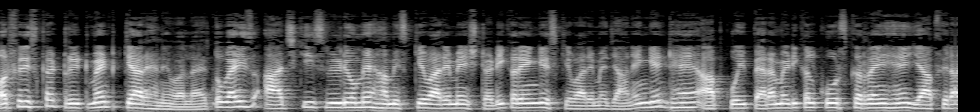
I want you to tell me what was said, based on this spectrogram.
और फिर इसका ट्रीटमेंट क्या रहने वाला है? तो गाइज़ आज की इस वीडियो में हम इसके बारे में स्टडी करेंगे, इसके बारे में जानेंगे। हैं, आप कोई पैरामेडिकल कोर्स कर रहे हैं या फिर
